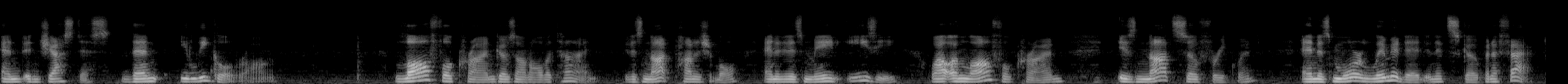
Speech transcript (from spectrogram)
and injustice than illegal wrong. Lawful crime goes on all the time. It is not punishable and it is made easy, while unlawful crime is not so frequent and is more limited in its scope and effect.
